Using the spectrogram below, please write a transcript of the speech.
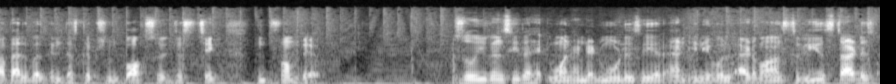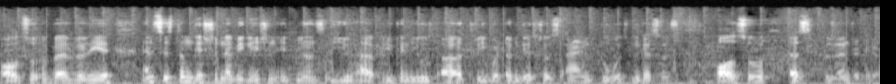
available in description box so just check from there so you can see the 100 mode is here and enable advanced restart is also available here. And system gesture navigation it means you have you can use uh, three button gestures and two button gestures also as presented here.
